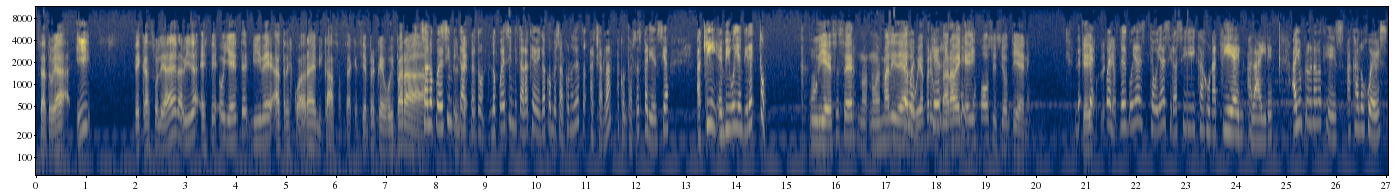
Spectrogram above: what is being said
o sea te voy a y de casualidad de la vida este oyente vive a tres cuadras de mi casa o sea que siempre que voy para o sea lo puedes invitar perdón lo puedes invitar a que venga a conversar con nosotros a charlar a contar su experiencia aquí en vivo y en directo. Pudiese ser no, no es mala idea le voy a preguntar a ver qué disposición tiene. Bueno, les voy a, te voy a decir así, Cajón, aquí en, al aire. Hay un programa que es acá los jueves,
